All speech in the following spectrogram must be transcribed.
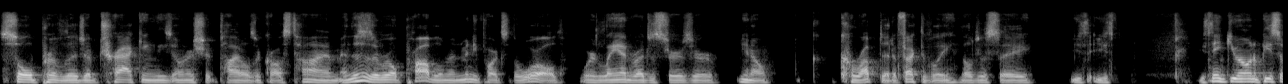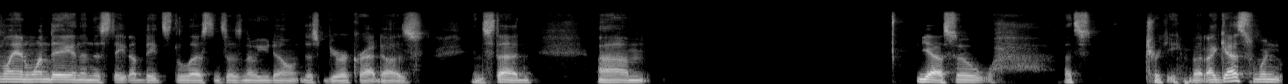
sole privilege of tracking these ownership titles across time, and this is a real problem in many parts of the world where land registers are you know corrupted. Effectively, they'll just say you th- you th- you think you own a piece of land one day, and then the state updates the list and says no, you don't. This bureaucrat does instead. Um, yeah, so that's tricky but i guess when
